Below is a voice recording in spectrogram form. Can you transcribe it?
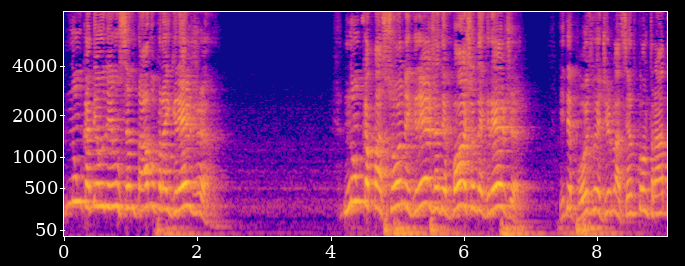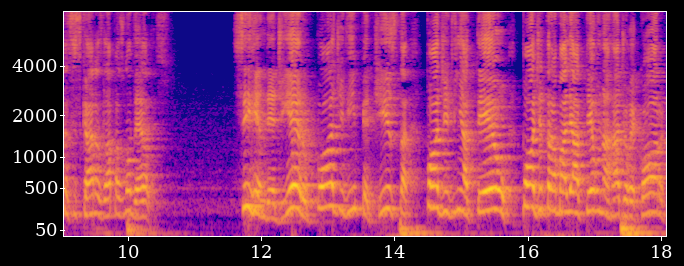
nunca deu nenhum centavo para a igreja. Nunca passou na igreja, debocha da igreja. E depois o Edir Macedo contrata esses caras lá para as novelas. Se render dinheiro, pode vir petista, pode vir ateu, pode trabalhar ateu na Rádio Record,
